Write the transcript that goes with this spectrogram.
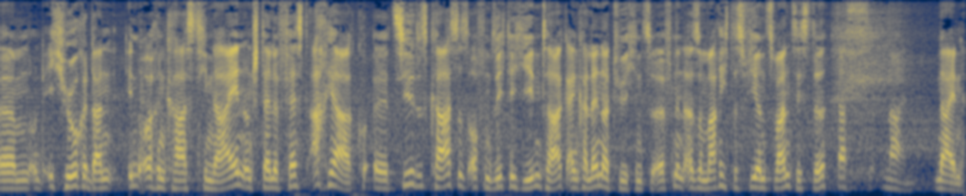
Ähm, und ich höre dann in euren Cast hinein und stelle fest, ach ja, äh, Ziel des Castes offensichtlich jeden Tag ein Kalendertürchen zu öffnen, also mache ich das 24. Das, nein. Nein,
